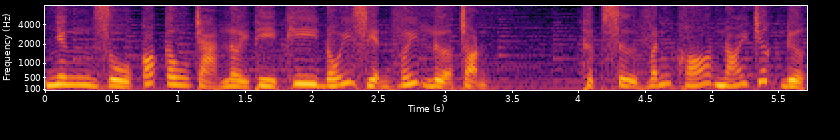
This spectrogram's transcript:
Nhưng dù có câu trả lời thì khi đối diện với lựa chọn, thực sự vẫn khó nói trước được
